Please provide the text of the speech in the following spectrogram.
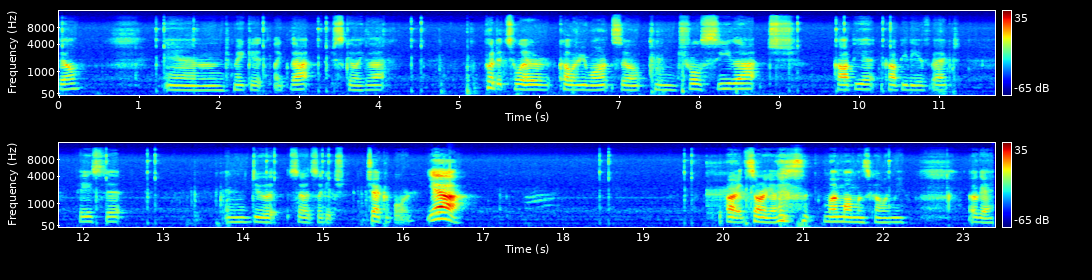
Fill, and make it like that. Just go like that. Put it to whatever color you want. So Control C that, copy it, copy the effect, paste it, and do it so it's like a ch checkerboard. Yeah. Alright, sorry guys. My mom was calling me. Okay,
